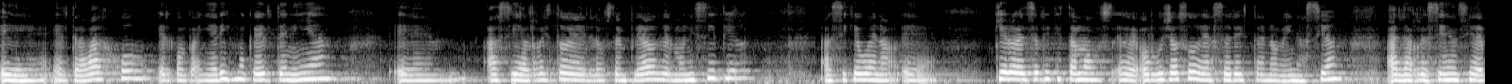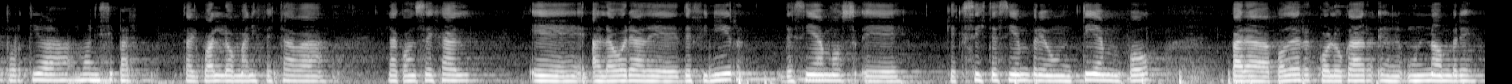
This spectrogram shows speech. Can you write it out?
eh, el trabajo, el compañerismo que él tenía eh, hacia el resto de los empleados del municipio. Así que bueno, eh, quiero decirles que estamos orgullosos de hacer esta nominación a la residencia deportiva municipal. Tal cual lo manifestaba la concejal a la hora de definir, decíamos que existe siempre un tiempo para poder colocar un nombre,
